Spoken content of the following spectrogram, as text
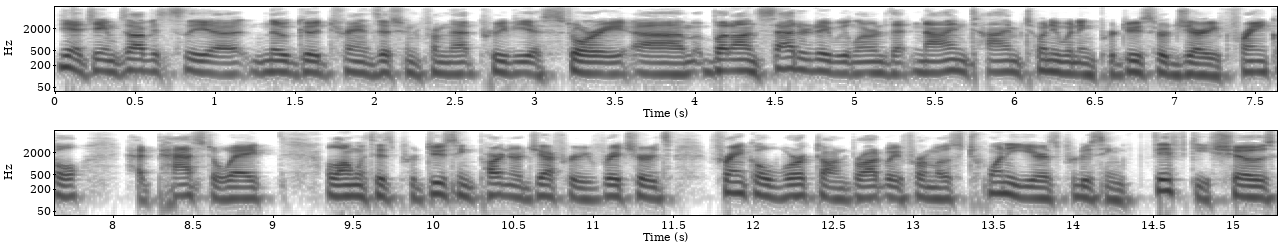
Yeah, James, obviously uh, no good transition from that previous story. Um, but on Saturday, we learned that nine time Tony winning producer Jerry Frankel had passed away. Along with his producing partner Jeffrey Richards, Frankel worked on Broadway for almost 20 years, producing 50 shows,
